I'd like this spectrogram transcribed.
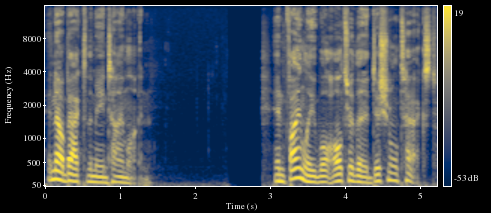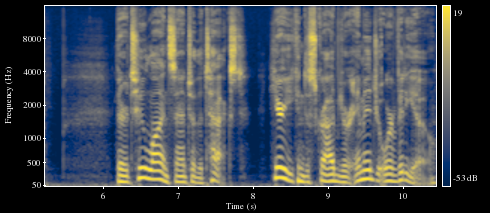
And now back to the main timeline. And finally, we'll alter the additional text. There are two lines to enter the text. Here you can describe your image or video.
